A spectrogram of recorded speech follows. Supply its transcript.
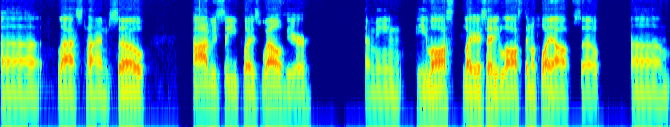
uh, last time. So obviously he plays well here. I mean, he lost, like I said, he lost in a playoff. So um,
